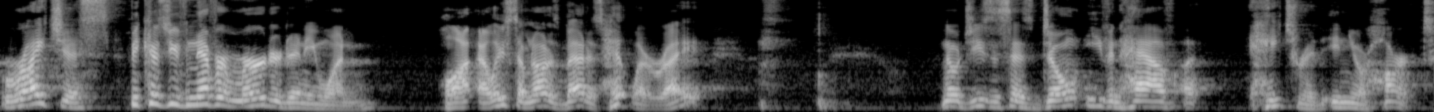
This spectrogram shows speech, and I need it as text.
righteous because you've never murdered anyone. Well, at least I'm not as bad as Hitler, right? No, Jesus says, don't even have hatred in your heart.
